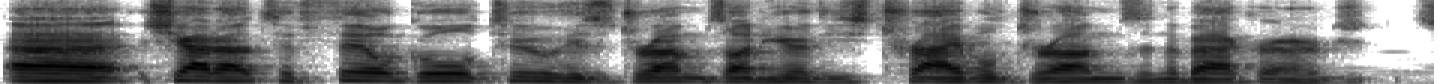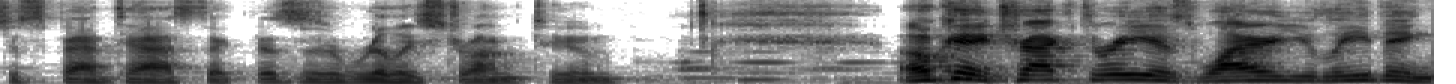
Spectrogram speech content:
Uh, shout out to Phil Gould too. His drums on here, these tribal drums in the background, are just fantastic. This is a really strong tune. Okay, track three is "Why Are You Leaving."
